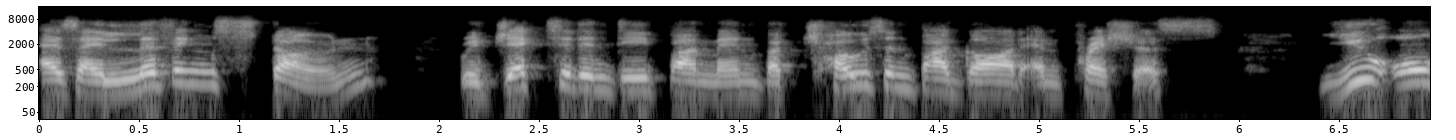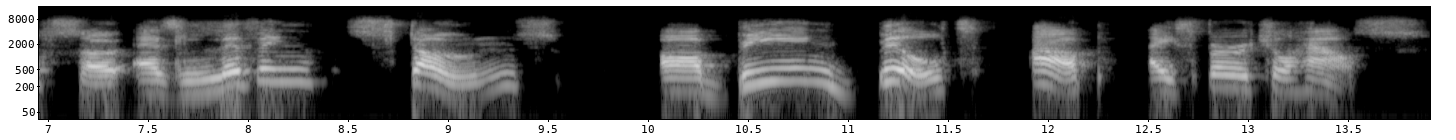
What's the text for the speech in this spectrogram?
as a living stone, rejected indeed by men, but chosen by God and precious." You also, as living stones, are being built up a spiritual house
